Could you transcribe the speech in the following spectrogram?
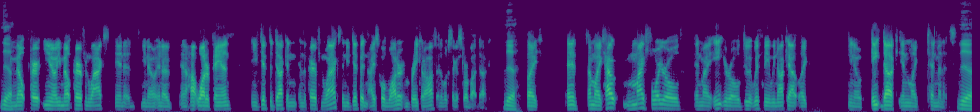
Yeah. You melt par- you know you melt paraffin wax in a you know in a in a hot water pan. And you dip the duck in, in the paraffin wax, then you dip it in ice cold water and break it off, and it looks like a store bought duck Yeah. like and it, i'm like how my four year old and my eight year old do it with me we knock out like you know eight duck in like 10 minutes Yeah.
